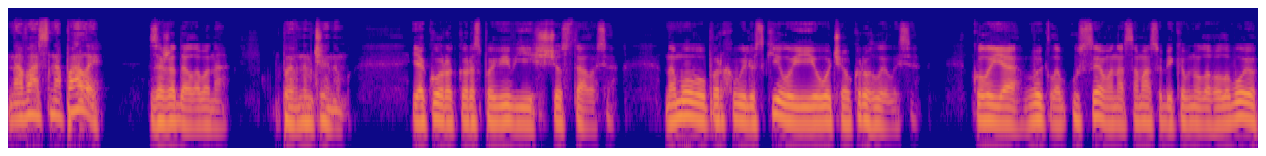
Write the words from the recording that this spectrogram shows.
На вас напали? зажадала вона. Певним чином. Я коротко розповів їй, що сталося. Намовив про хвилю скілу, її очі округлилися. Коли я виклав усе, вона сама собі кивнула головою,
